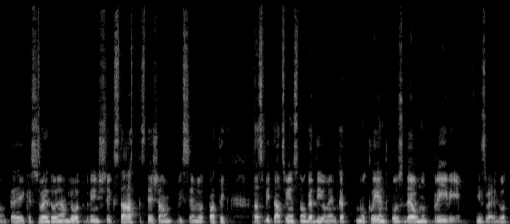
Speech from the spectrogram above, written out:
un teikas. Izveidojām ļoti brīnišķīgu stāstu, kas tiešām visiem ļoti patika. Tas bija viens no gadījumiem, kad no klienta puses deva mums brīvību izveidot.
